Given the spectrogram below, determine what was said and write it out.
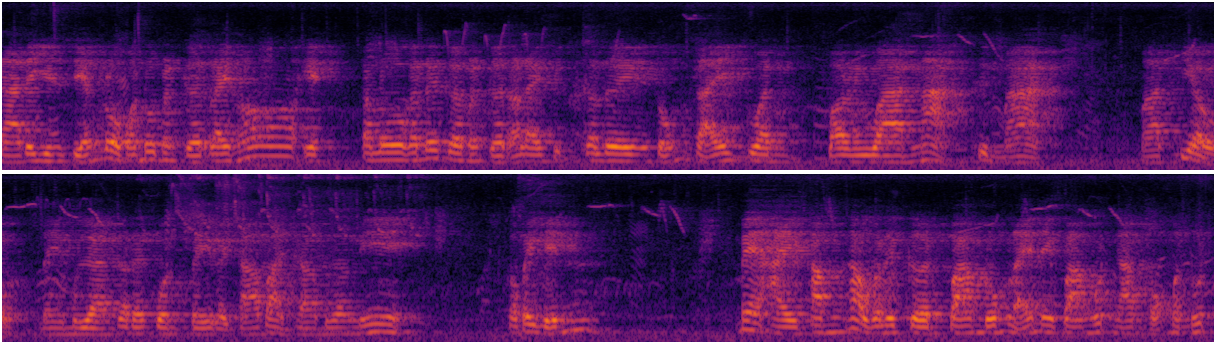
นะได้ยินเสียงโลกมนุษย์มันเกิดอะไรเนาะเอ็ดตะโลกันได้เกิดมันเกิดอะไรขึ้นก็เลยสงสัยชวนบริวารนาคขึ้นมา มาเที่ยวในเมืองก็ได้คนเปกับชาวบ้านชาวเมืองนี้ ก็ไปเห็นแม่ไอคำเข้าก็เลยเกิดความหลงไหลในความงดงามของมนุษย์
